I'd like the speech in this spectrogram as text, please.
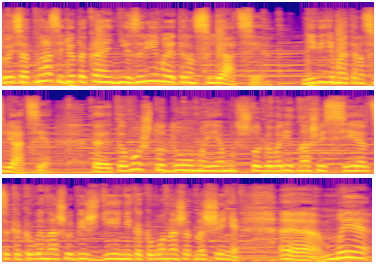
То есть от нас идет такая незримая трансляция, невидимая трансляция э, того, что думаем, что говорит наше сердце, каковы наши убеждения, каково наше отношение. Э, мы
